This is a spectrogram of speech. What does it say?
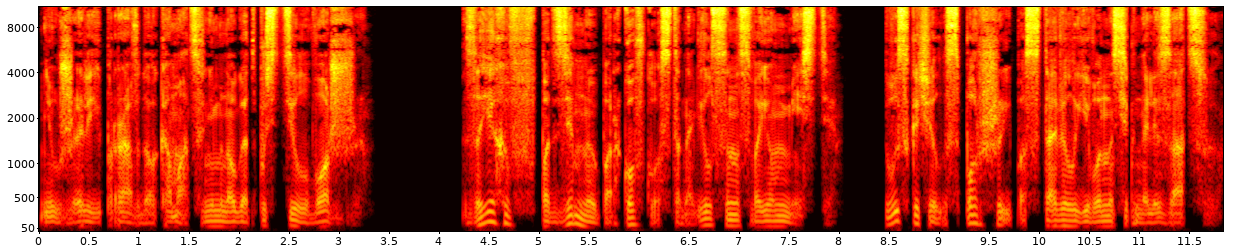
Неужели и правду Акамацу немного отпустил вожжи? Заехав в подземную парковку, остановился на своем месте. Выскочил из Порше и поставил его на сигнализацию.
